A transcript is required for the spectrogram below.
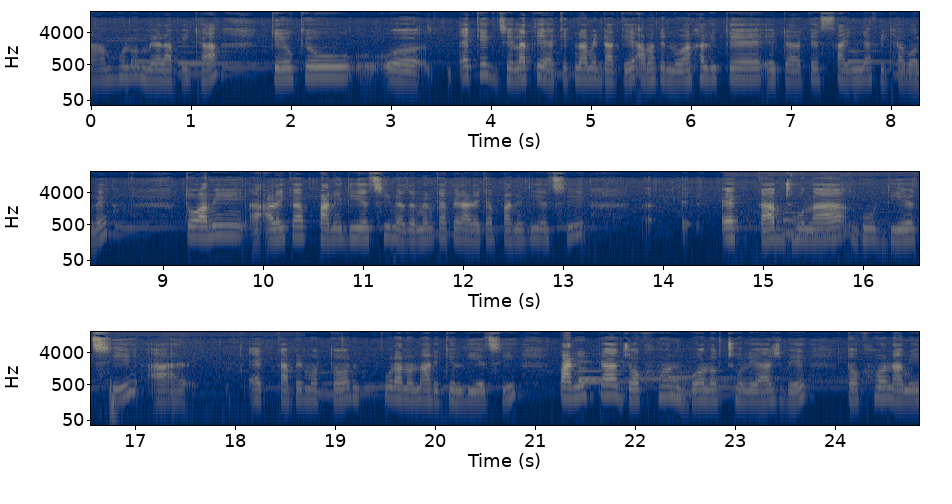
নাম হলো মেরা পিঠা। কেউ কেউ এক এক জেলাতে এক এক নামে ডাকে। আমাদের নোয়াখালীতে এটাকে সাইন্না পিঠা বলে। তো আমি আড়াই কাপ পানি দিয়েছি, মেজারমেন্ট কাপের আড়াই কাপ পানি দিয়েছি, এক কাপ ঝোলা গুড় দিয়েছি, আর এক কাপের মতন পুরানো নারিকেল দিয়েছি। পানিটা যখন বলক চলে আসবে, তখন আমি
